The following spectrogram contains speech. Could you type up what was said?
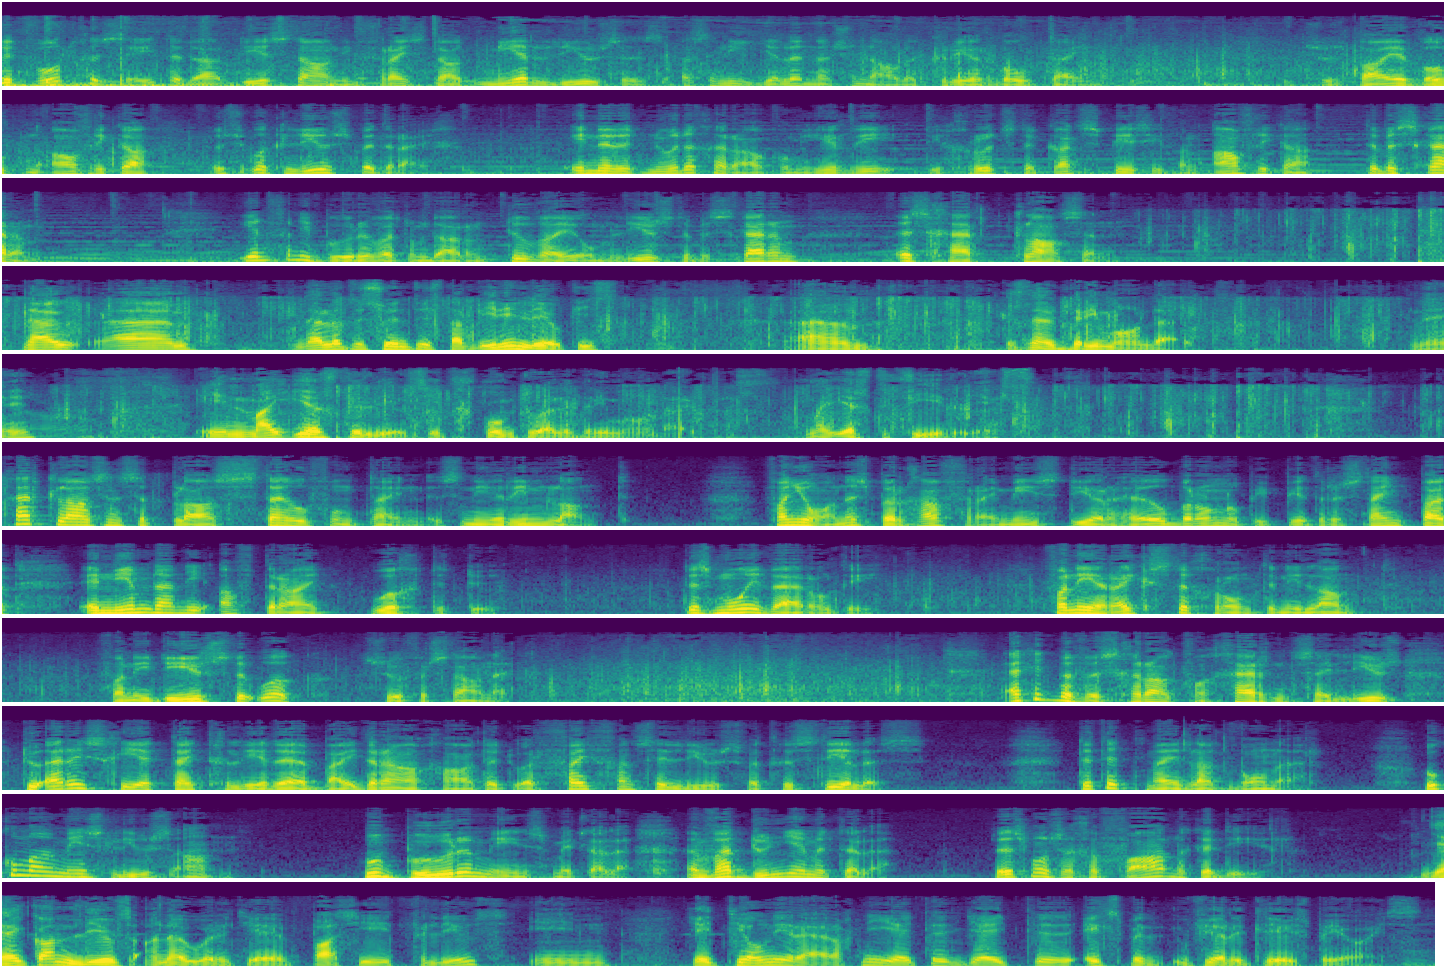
Dit word gesê dat daar deesdae in die Vrystaat meer leeu's is as in die hele nasionale kreerwildtuin. Soos baie wild in Afrika is ook leeu's bedreig en dit het nodig geraak om hierdie die grootste katspesie van Afrika te beskerm. Een van die boere wat hom daarin toewy om leeu's te beskerm, is Gert Klasen. Nou, ehm um, nou laat ons intoe stap hierdie leeuetjies. Ehm um, is nou 3 maande oud. Nee. En my eerste leeu het gekom toe hulle 3 maande oud was. My eerste 4 leeu's. Gert Klasen se plaas Stylfontein is in die Riemland. Van Johannesburg af ry mens deur Heilbron op die Petrussteinpad en neem dan die afdraai hoogte toe. Dis mooi wêreldie. Van die rykste grond in die land van die duurste ook, so verstaan ek. Ek het bewus geraak van Gert en sy leeu's toe RSG 'n tyd gelede 'n bydrae gehad het oor 5 van sy leeu's wat gesteel is. Dit het my laat wonder. Hoekom hou mense leeu's aan? Hoe boere mense met hulle en wat doen jy met hulle? Dis mos 'n gevaarlike dier. Jy kan leeu's aanhou oor dat jy 'n passie het vir leeu's en jy teel nie regtig nie, jy het jy het ekspert hoeveel leeu's by jou huis.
